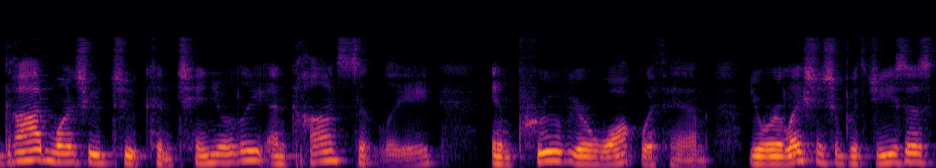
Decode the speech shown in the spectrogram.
God wants you to continually and constantly improve your walk with Him, your relationship with Jesus,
